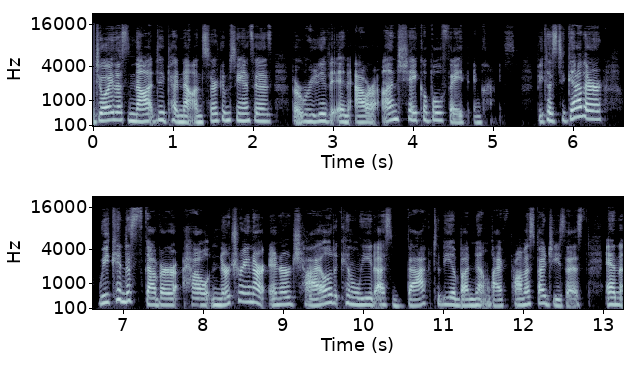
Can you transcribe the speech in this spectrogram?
Joy that's not dependent on circumstances, but rooted in our unshakable faith in Christ. Because together we can discover how nurturing our inner child can lead us back to the abundant life promised by Jesus and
